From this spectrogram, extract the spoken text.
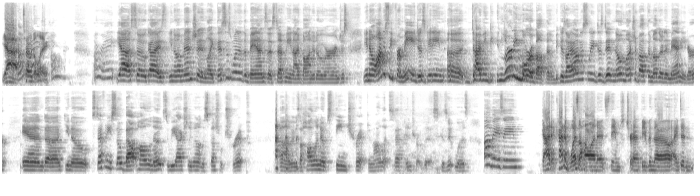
Yeah, All totally. right, all right. Yeah. So, guys, you know, I mentioned like this is one of the bands that Stephanie and I bonded over, and just you know, honestly, for me, just getting uh diving, de- learning more about them because I honestly just didn't know much about them other than Maneater. And uh, you know, Stephanie's so about Hall and Oates, so we actually went on a special trip. Um, it was a Hall and Oates themed trip, and I'll let Steph intro this because it was amazing. God, it kind of was a Hall and Oates themed trip, even though I didn't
